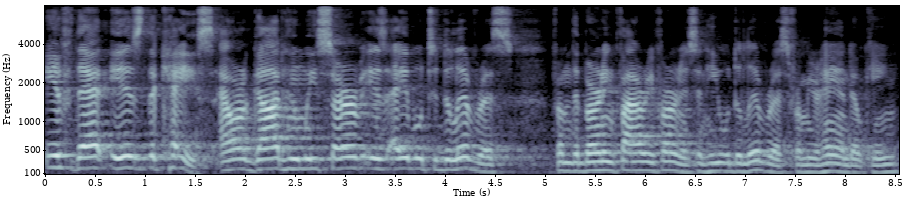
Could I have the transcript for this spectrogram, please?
If that is the case, our God whom we serve is able to deliver us from the burning fiery furnace, and he will deliver us from your hand, O king.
